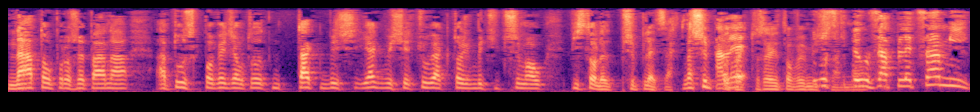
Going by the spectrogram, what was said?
NATO, proszę pana, a Tusk powiedział to tak byś, jakbyś się czuł, jak ktoś by ci trzymał pistolet przy plecach. Na szybko Ale tak to sobie to wymyślam. Tusk no. był za plecami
